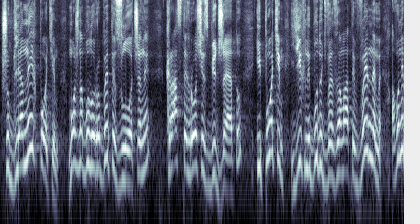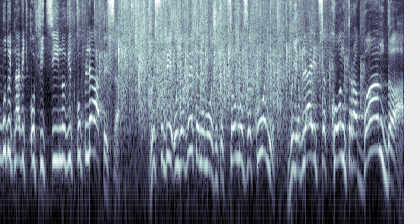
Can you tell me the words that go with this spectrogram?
щоб для них потім можна було робити злочини, красти гроші з бюджету, і потім їх не будуть визнавати винними, а вони будуть навіть офіційно відкуплятися. Ви собі уявити не можете, в цьому законі виявляється контрабанда.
